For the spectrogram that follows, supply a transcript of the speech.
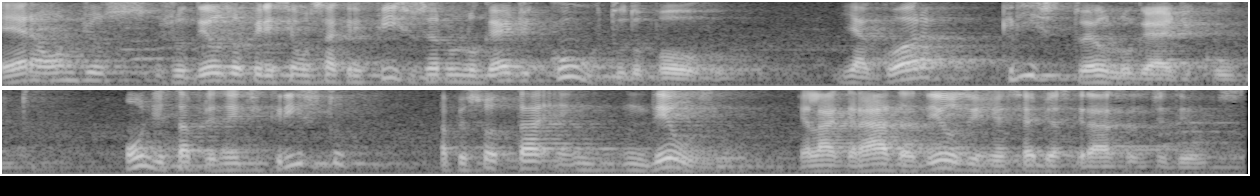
era onde os judeus ofereciam os sacrifícios, era o lugar de culto do povo. E agora Cristo é o lugar de culto. Onde está presente Cristo, a pessoa está em, Deus, né? ela agrada a Deus e recebe as graças de Deus.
